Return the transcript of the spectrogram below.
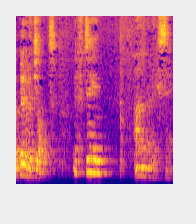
a bit of a jolt. Lifting and releasing.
